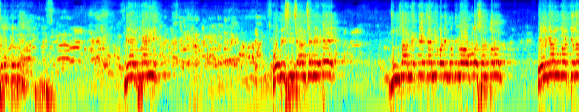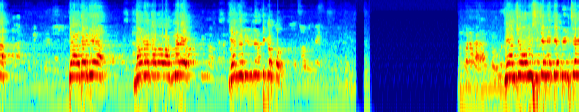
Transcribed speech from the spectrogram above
चला करूया मी या ठिकाणी ओबीसीचे आमचे नेते झुंजार नेते ज्यांनी वडीपत्रीला उपोषण करून एल्गार उभा केला ते आदरणीय नवनाथाबा वाघमारे यांना मी विनंती करतो. मी आमचे ओबीसीचे नेते बीडचे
